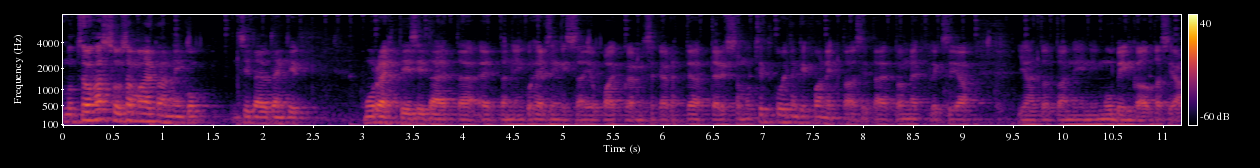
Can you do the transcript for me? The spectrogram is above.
mutta se on hassua samaan aikaan niin kuin sitä jotenkin murehtii sitä, että, että niin kuin Helsingissä ei ole paikkoja, missä käydä teatterissa, mutta sitten kuitenkin fanittaa sitä, että on Netflix ja, ja tota, niin, niin Mubin kaltaisia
